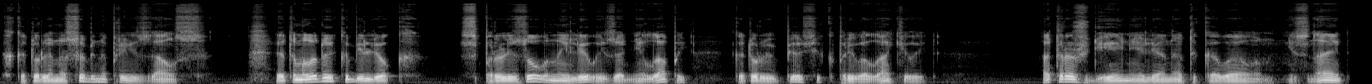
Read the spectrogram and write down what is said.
к которой он особенно привязался. Это молодой кобелек с парализованной левой задней лапой, которую песик приволакивает. От рождения ли она такова, он не знает.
